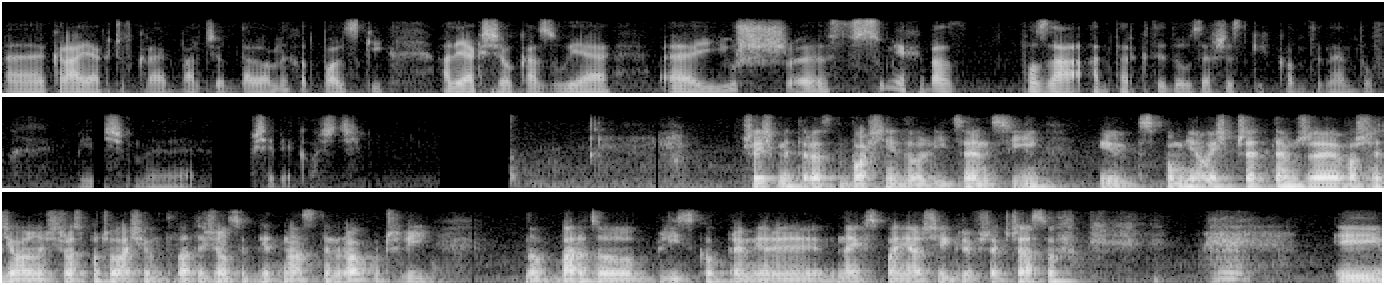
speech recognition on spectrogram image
e, krajach czy w krajach bardziej oddalonych od Polski, ale jak się okazuje, e, już e, w sumie chyba poza Antarktydą ze wszystkich kontynentów mieliśmy u siebie gości. Przejdźmy teraz właśnie do licencji. Wspomniałeś przedtem, że wasza działalność rozpoczęła się w 2015 roku, czyli no bardzo blisko premiery najwspanialszej gry wszechczasów. I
